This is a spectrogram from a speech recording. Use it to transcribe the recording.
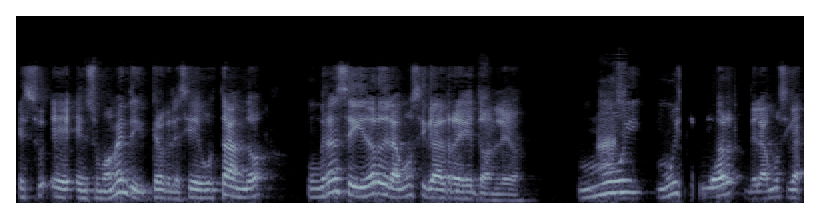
Es, eh, en su momento, y creo que le sigue gustando, un gran seguidor de la música del reggaetón, Leo. Muy, muy seguidor de la música.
